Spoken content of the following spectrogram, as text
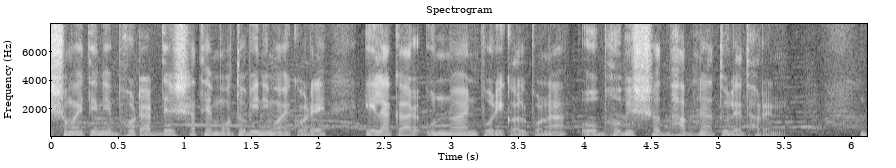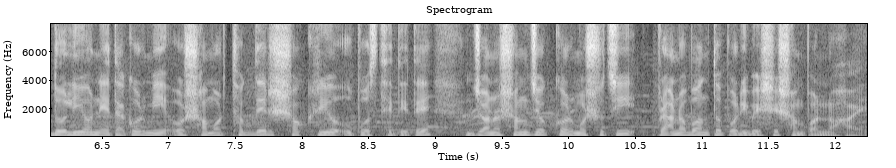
সময় তিনি ভোটারদের সাথে মতবিনিময় করে এলাকার উন্নয়ন পরিকল্পনা ও ভবিষ্যৎ ভাবনা তুলে ধরেন। দলীয় নেতাকর্মী ও সমর্থকদের সক্রিয় উপস্থিতিতে জনসংযোগ কর্মসূচি প্রাণবন্ত পরিবেশে সম্পন্ন হয়।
